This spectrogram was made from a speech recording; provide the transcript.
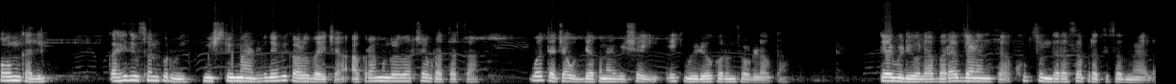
ओमकाली. काही दिवसांपूर्वी मी श्री मांढरदेवी काळूबाईच्या अकरा मंगळवारच्या व्रताचा व त्याच्या उद्यापनाविषयी एक व्हिडिओ करून सोडला होता. त्या व्हिडिओला बऱ्याच जणांचा खूप सुंदर असा प्रतिसाद मिळाला.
